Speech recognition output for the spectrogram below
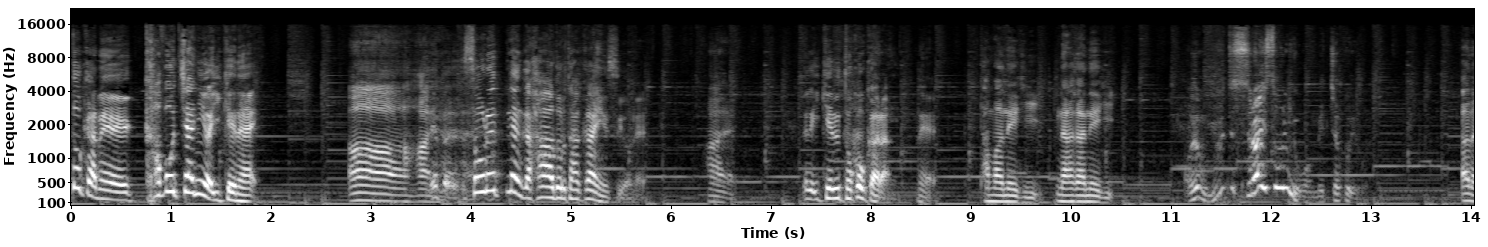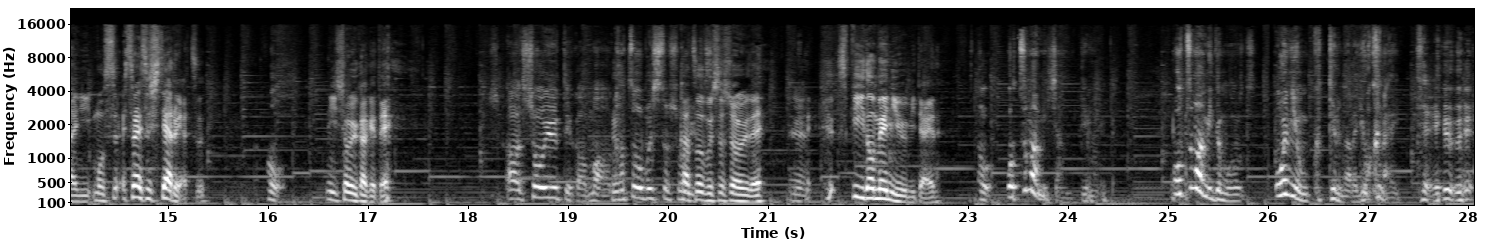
とかねかぼちゃにはいけない。ああはいやっぱそれってなんかハードル高いんですよね。はい。いけるとこからね玉ねぎ長ネギあでも言うてスライスオニオンはめっちゃ食うよ。あ何？もうスラスライスしてあるやつ？そう。に醤油かけてあ醤油っていうかまあ鰹節と醤油。鰹節と醤油で。ええ。スピードメニューみたいな。そう。おつまみじゃんっていう。おつまみでもオニオン食ってるならよくないっていう。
